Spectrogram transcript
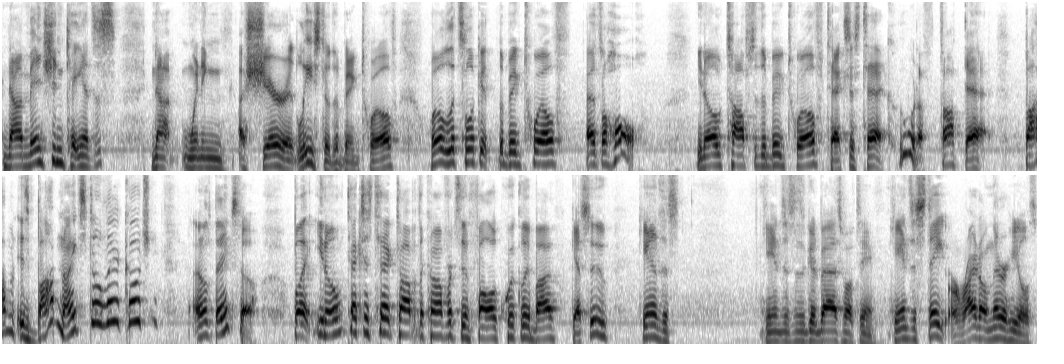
Now, I mentioned Kansas not winning a share at least of the Big 12. Well, let's look at the Big 12 as a whole. You know, tops of the Big 12, Texas Tech. Who would have thought that? Bob is Bob Knight still there coaching? I don't think so. But, you know, Texas Tech top of the conference and followed quickly by guess who? Kansas. Kansas is a good basketball team. Kansas State are right on their heels.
